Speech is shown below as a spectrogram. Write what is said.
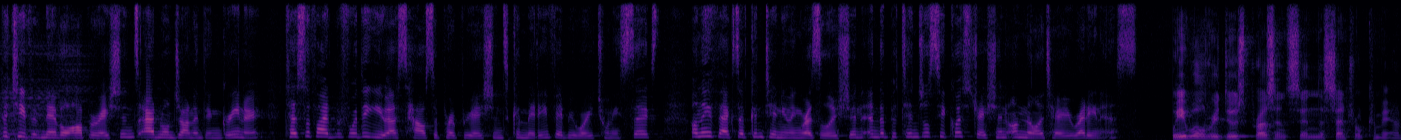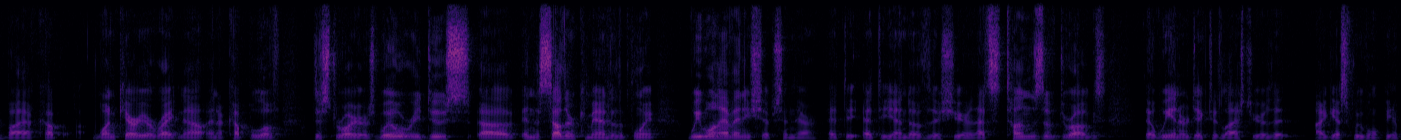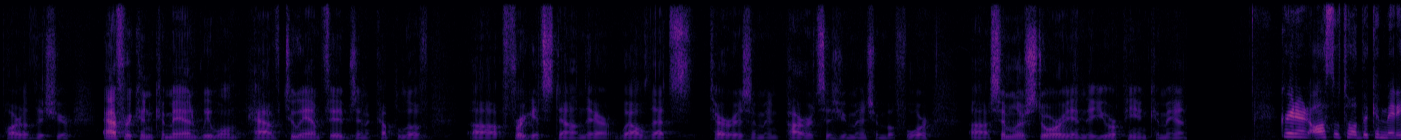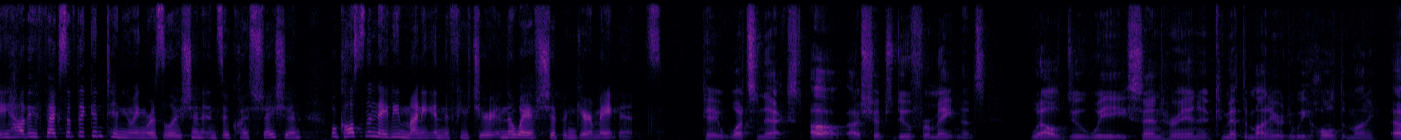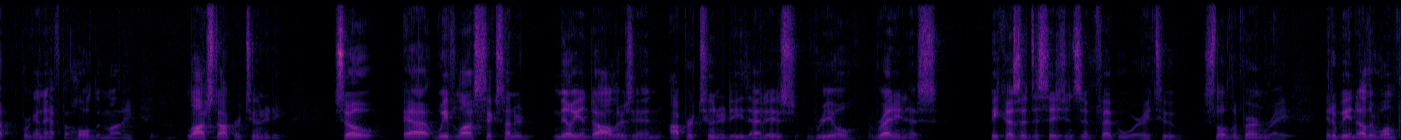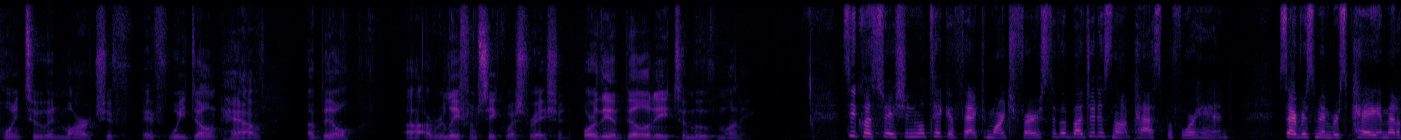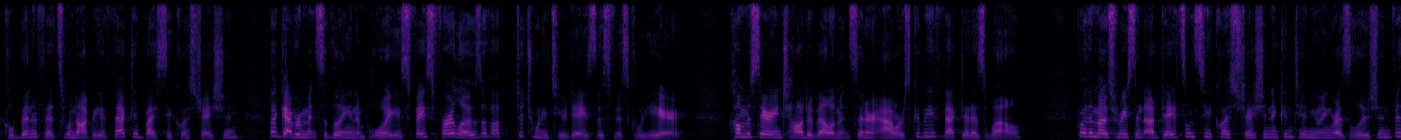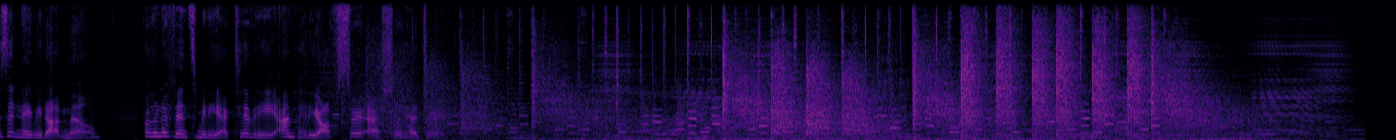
The Chief of Naval Operations, Admiral Jonathan Greenert, testified before the U.S. House Appropriations Committee February 26th on the effects of continuing resolution and the potential sequestration on military readiness. We will reduce presence in the Central Command by a couple, one carrier right now and a couple of destroyers. We will reduce uh, in the Southern Command to the point we won't have any ships in there at the, at the end of this year. That's tons of drugs that we interdicted last year that I guess we won't be a part of this year. African Command, we won't have two amphibs and a couple of uh, frigates down there. Well, that's terrorism and pirates, as you mentioned before. Uh, similar story in the European Command. Greenert also told the committee how the effects of the continuing resolution and sequestration will cost the Navy money in the future in the way of ship and gear maintenance. Okay, what's next? Oh, uh, ship's due for maintenance. Well, do we send her in and commit the money or do we hold the money? Up, oh, we're going to have to hold the money. Lost opportunity. So uh, we've lost $600 million in opportunity, that is real readiness, because of decisions in February to slow the burn rate. It'll be another 1.2 in March if, if we don't have a bill, uh, a relief from sequestration, or the ability to move money. Sequestration will take effect March 1st if a budget is not passed beforehand. Service members' pay and medical benefits will not be affected by sequestration, but government civilian employees face furloughs of up to 22 days this fiscal year. Commissary and Child Development Center hours could be affected as well. For the most recent updates on sequestration and continuing resolution, visit Navy.mil. From the Defense Media Activity, I'm Petty Officer Ashley Hedrick.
